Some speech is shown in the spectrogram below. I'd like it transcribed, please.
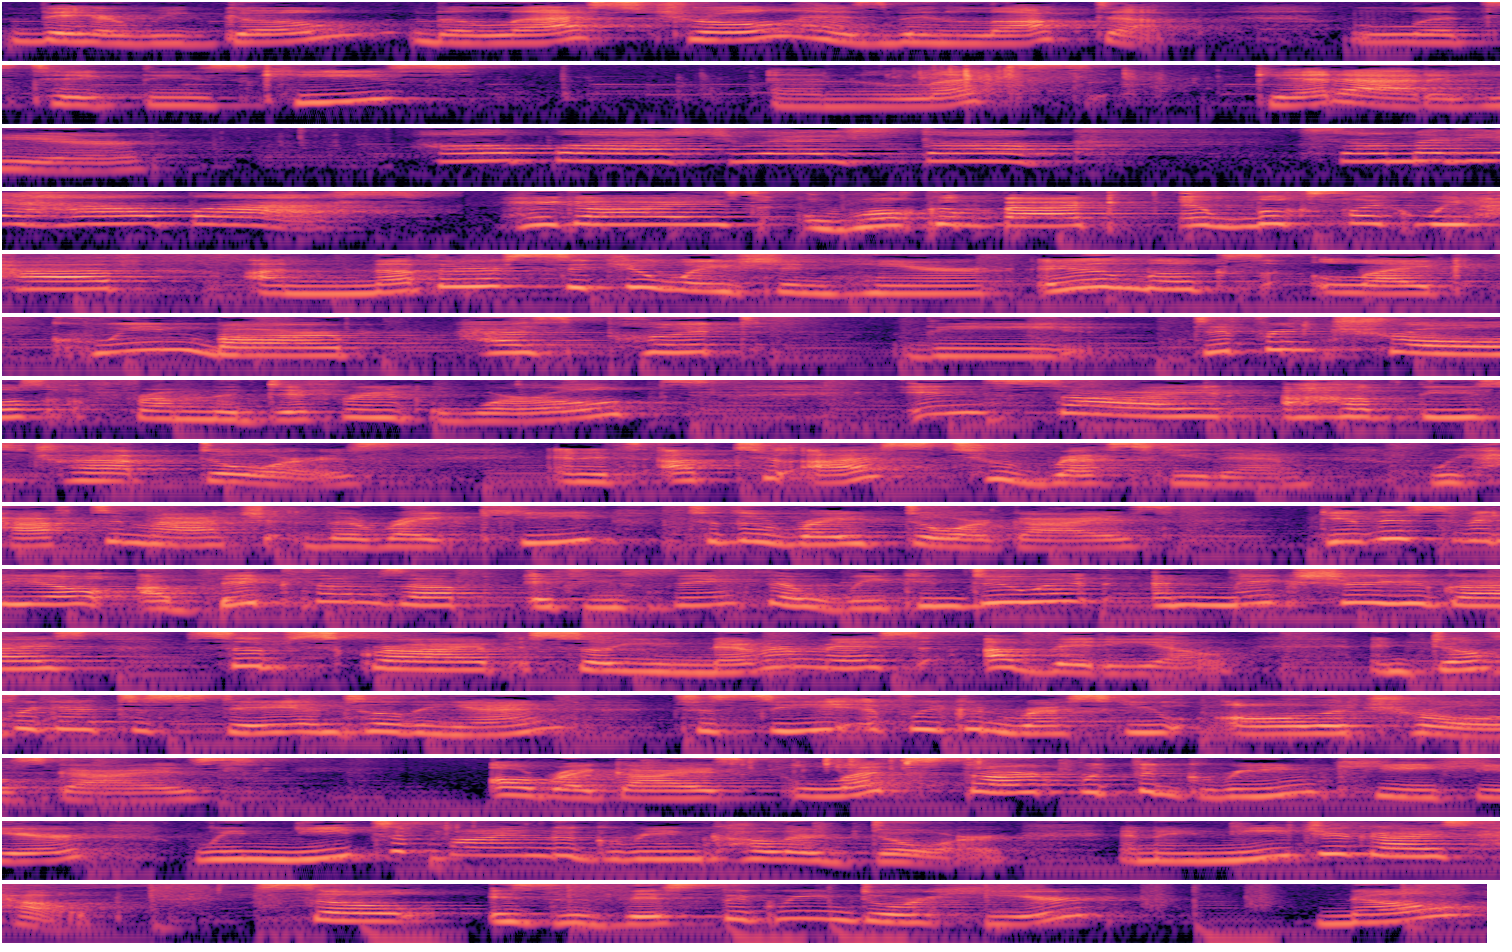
There we go. The last troll has been locked up. Let's take these keys and let's get out of here. Help us, we're stuck. Somebody help us. Hey guys, welcome back. It looks like we have another situation here. It looks like Queen Barb has put the different trolls from the different worlds inside of these trap doors and it's up to us to rescue them. We have to match the right key to the right door, guys. Give this video a big thumbs up if you think that we can do it and make sure you guys subscribe so you never miss a video. And don't forget to stay until the end to see if we can rescue all the trolls, guys. Alright guys, let's start with the green key here. We need to find the green colored door and I need your guys' help. So is this the green door here? No?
